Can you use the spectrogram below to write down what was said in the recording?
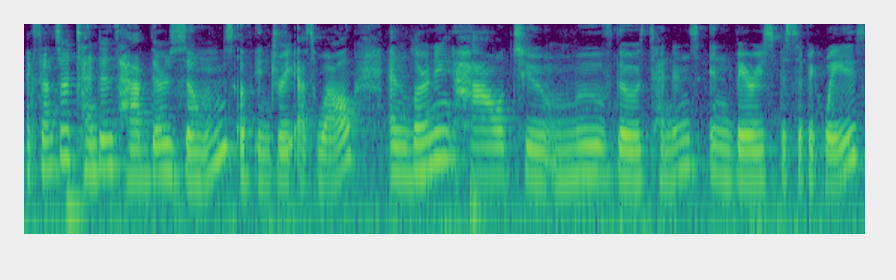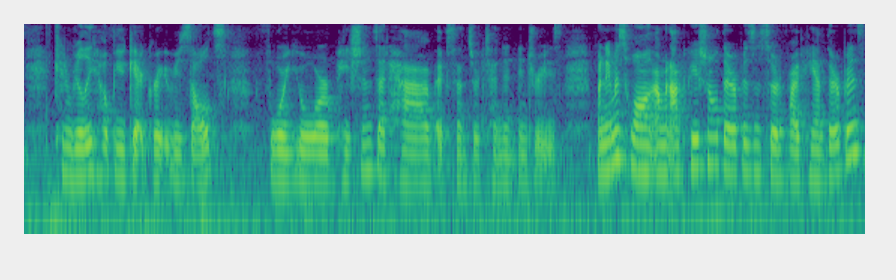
Extensor tendons have their zones of injury as well, and learning how to move those tendons in very specific ways can really help you get great results for your patients that have extensor tendon injuries. My name is Hoang. I'm an occupational therapist and certified hand therapist,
